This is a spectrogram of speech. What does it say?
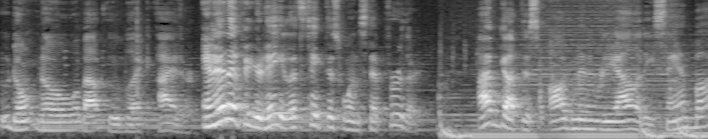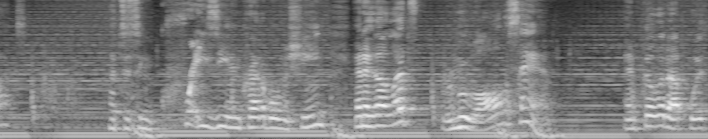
who don't know about oobleck either. And then I figured, hey, let's take this one step further. I've got this augmented reality sandbox. That's this crazy, incredible machine. And I thought, let's remove all the sand and fill it up with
